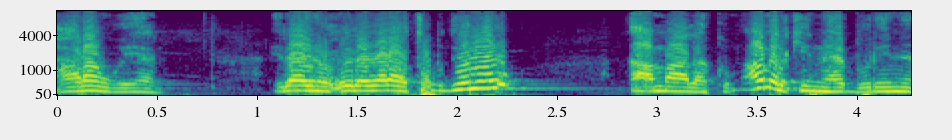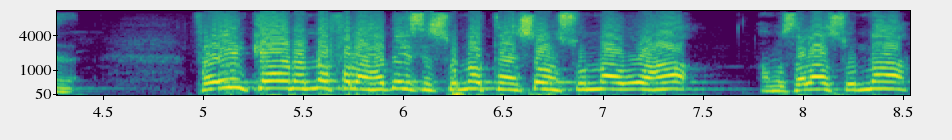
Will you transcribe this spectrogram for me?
Xaaraan weeyaan. Ilahina wuxuu le walaa tubdiluu acmaalakum camalkiina ha burinina fa in kaana naflan haddayse suno tahay soon sunaa u ahaa ama salaad sunaa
